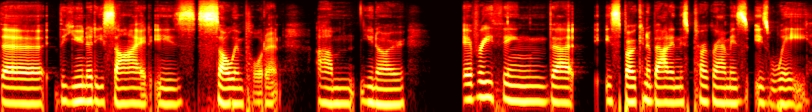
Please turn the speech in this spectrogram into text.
the the unity side is so important. Um, you know, everything that is spoken about in this program is is we.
